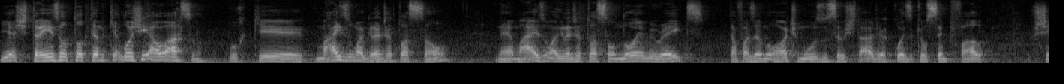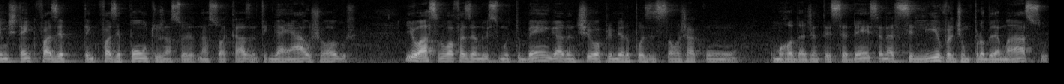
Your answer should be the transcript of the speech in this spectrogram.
E as três eu estou tendo que elogiar o Arsenal, porque mais uma grande atuação, né? mais uma grande atuação no Emirates, está fazendo ótimo uso do seu estádio, é coisa que eu sempre falo. Os times têm que fazer, têm que fazer pontos na sua, na sua casa, tem que ganhar os jogos. E o Arsenal vai fazendo isso muito bem, garantiu a primeira posição já com uma rodada de antecedência, né? se livra de um problemaço.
